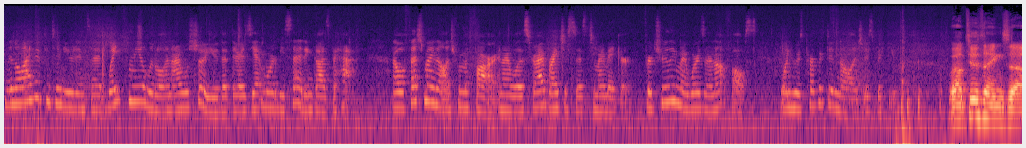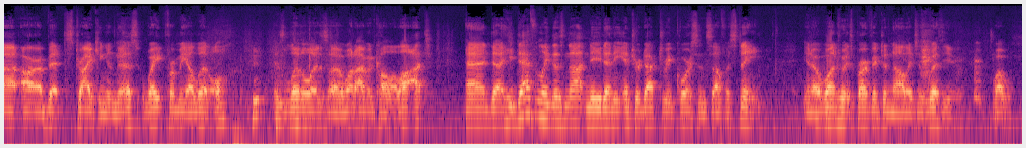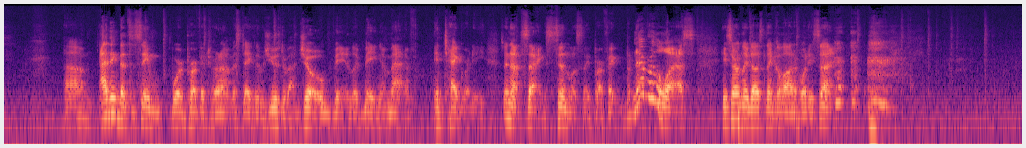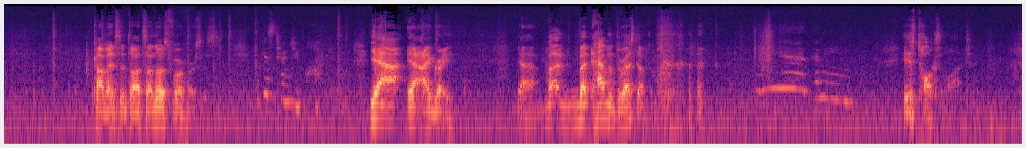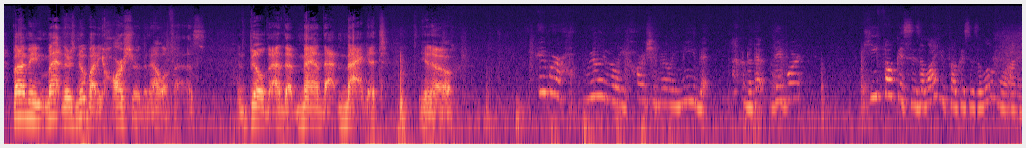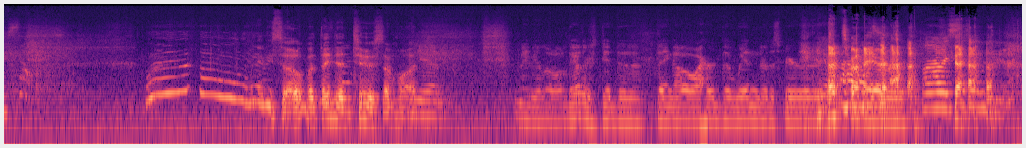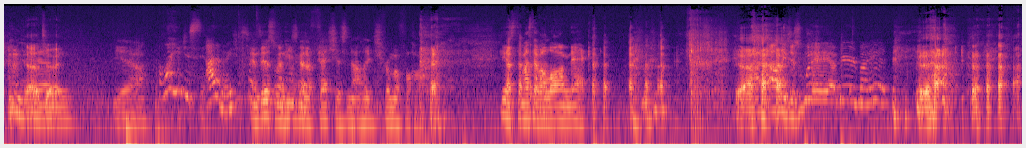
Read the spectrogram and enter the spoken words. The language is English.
Then Elihu continued and said, Wait for me a little, and I will show you that there is yet more to be said in God's behalf. I will fetch my knowledge from afar, and I will ascribe righteousness to my Maker. For truly my words are not false. One who is perfect in knowledge is with you. Well, two things uh, are a bit striking in this. Wait for me a little. as little as uh, what I would call a lot. And uh, he definitely does not need any introductory course in self esteem. You know, one who is perfect in knowledge is with you. Whoa. Um, I think that's the same word perfect, if I'm not mistaken, that was used about Job being, being a man of integrity. So, not saying sinlessly perfect, but nevertheless, he certainly does think a lot of what he's saying. Comments and thoughts on those four verses? This turns you off. Yeah, yeah, I agree. Yeah, but but haven't the rest of them? Yeah, I mean, he just talks a lot. But I mean, man, there's nobody harsher than Eliphaz, and Bildad that man that maggot, you know. they were really, really harsh and really mean, but I don't know that they weren't. He focuses, Elihu focuses a little more on himself. Well, maybe so, but they did too, somewhat. Yeah, maybe a little. The others did the thing. Oh, I heard the wind or the spirit. Or That's right. whatever. Well, I was sitting. That's right. And, Yeah, you just, I don't know, he just. and this one, he's gonna fetch his knowledge from afar. he has, must have a long neck. Yeah. I'll be just way up here in my head. Yeah.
